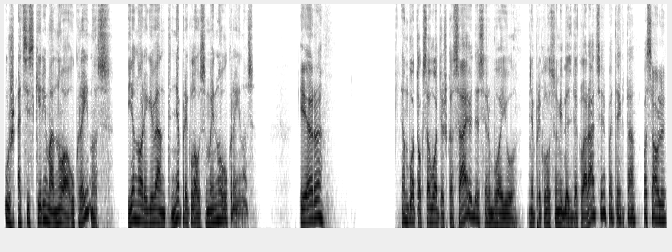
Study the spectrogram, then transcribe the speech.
už atsiskyrimą nuo Ukrainos. Jie nori gyventi nepriklausomai nuo Ukrainos. Ir ten buvo toks savotiškas sąjudis ir buvo jų nepriklausomybės deklaracija pateikta pasauliui.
